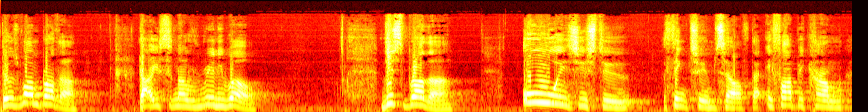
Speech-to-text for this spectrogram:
There was one brother that I used to know really well. This brother always used to think to himself that if I become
